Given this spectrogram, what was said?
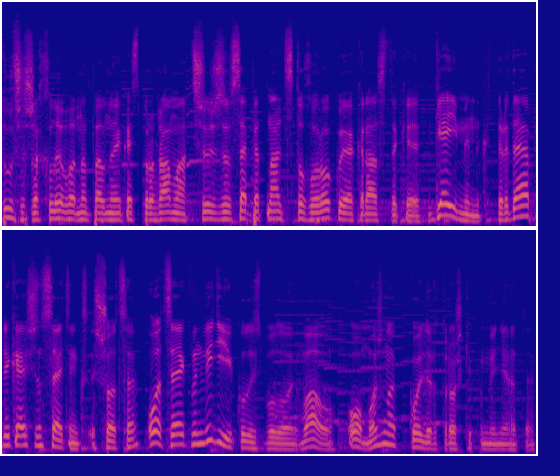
дуже жахлива, напевно, якась програма. Що ж все 15-го року, якраз таки. Gaming, 3D Application Settings. Що це? О, це як в Nvidia колись було. Вау. О, можна колір трошки поміняти.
